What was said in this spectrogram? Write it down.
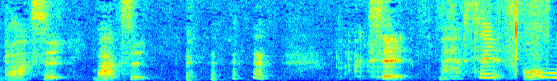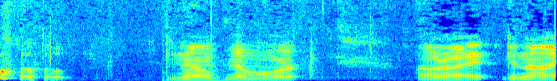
Box it. Box it. box it. Box it. Oh. No, no more. All right. Good night.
